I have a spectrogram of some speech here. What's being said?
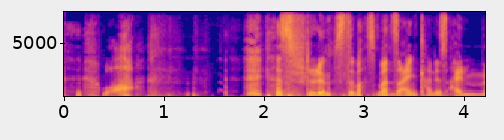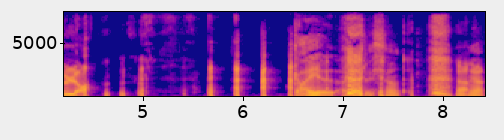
Boah. Das Schlimmste, was man sein kann, ist ein Müller. Geil eigentlich. Ja. Ja. ja.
